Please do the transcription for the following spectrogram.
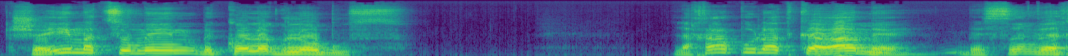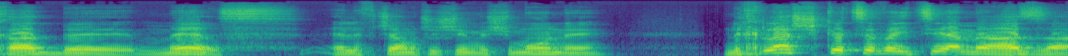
קשיים עצומים בכל הגלובוס. לאחר פעולת קראמה ב-21 במרס 1968, נחלש קצב היציאה מעזה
